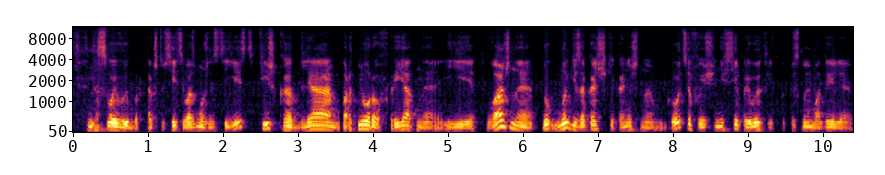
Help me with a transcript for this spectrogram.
на свой выбор. Так что все эти возможности есть. Фишка для партнеров приятная и важная. Ну, многие заказчики, конечно, против, и еще не все привыкли к подписной модели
